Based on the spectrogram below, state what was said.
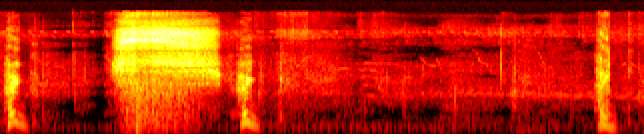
はい。はい。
